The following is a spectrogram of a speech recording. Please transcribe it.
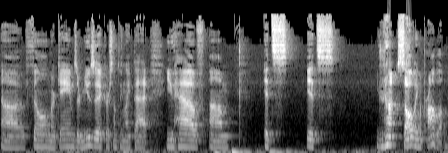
uh, film or games or music or something like that, you have um, it's it's you're not solving a problem.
